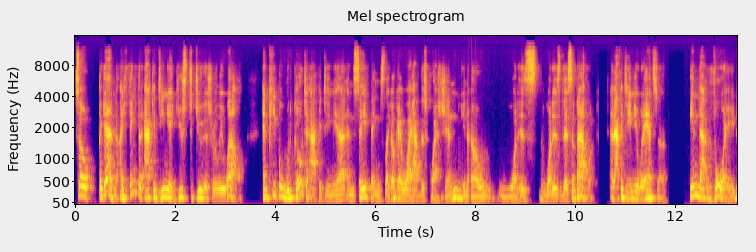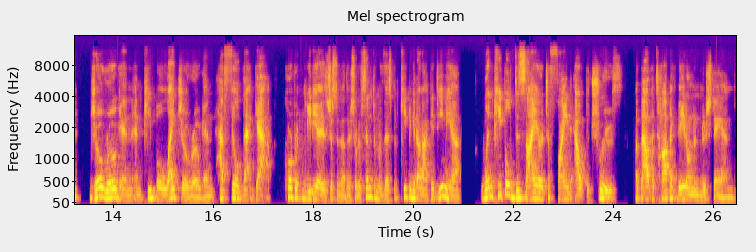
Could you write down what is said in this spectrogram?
So again, I think that academia used to do this really well. And people would go to academia and say things like, okay, well, I have this question, you know, what is what is this about? And academia would answer. In that void, Joe Rogan and people like Joe Rogan have filled that gap. Corporate media is just another sort of symptom of this, but keeping it on academia, when people desire to find out the truth about a topic they don't understand,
